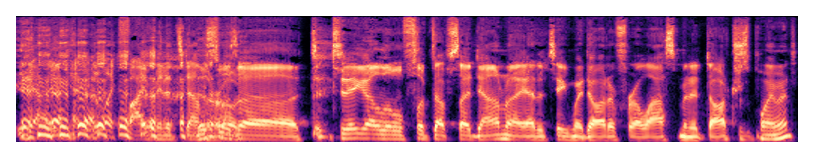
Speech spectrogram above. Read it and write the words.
yeah, yeah, like five minutes down this the road. was uh t- today got a little flipped upside down. I had to take my daughter for a last minute doctor's appointment,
